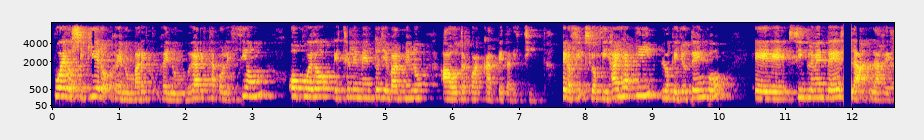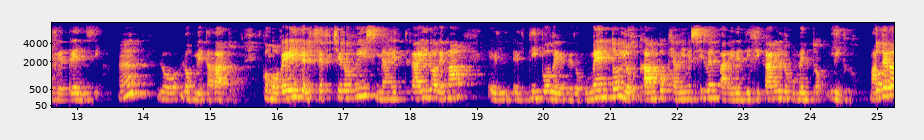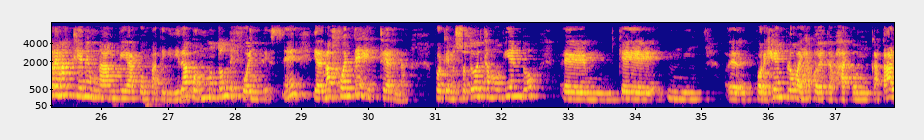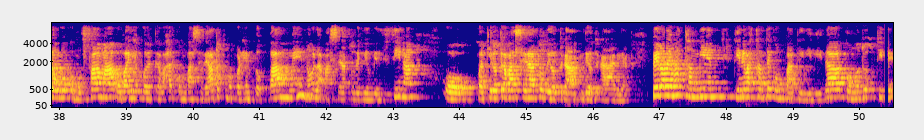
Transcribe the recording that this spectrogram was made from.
Puedo, si quiero, renombrar, esta colección o puedo este elemento llevármelo a otra carpeta distinta. Pero si os fijáis aquí, lo que yo tengo eh, simplemente es la, referencia, ¿eh? los, metadatos. Como veis, del fichero RIS me ha extraído además el, tipo de documento y los campos que a mí me sirven para identificar el documento libro. Zotero además tiene una amplia compatibilidad con un montón de fuentes ¿eh? y además fuentes externas, porque nosotros estamos viendo eh, que, mm, eh, por ejemplo, vais a poder trabajar con un catálogo como FAMA o vais a poder trabajar con base de datos como, por ejemplo, PAMME, ¿no? la base de datos de biomedicina o cualquier otra base de datos de otra, de otra área. Pero además también tiene bastante compatibilidad con otros tipos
